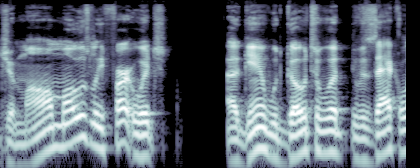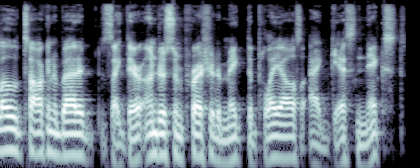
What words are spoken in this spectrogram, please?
Jamahl Mosley first, which again would go to what was Zach Lowe talking about it. It's like they're under some pressure to make the playoffs, I guess, next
